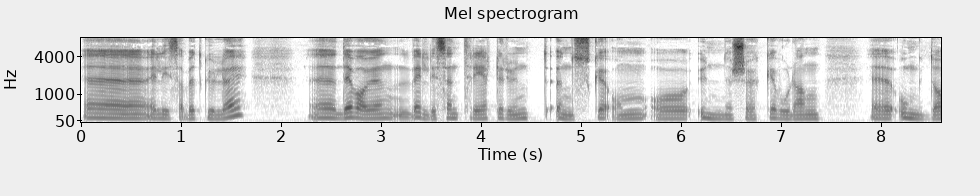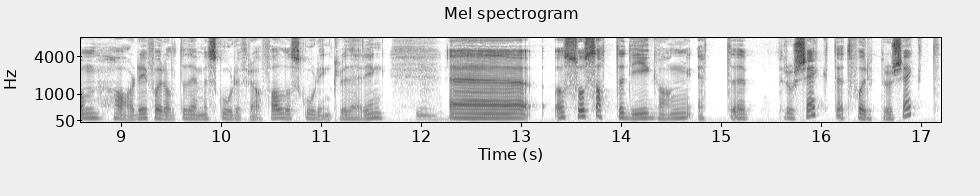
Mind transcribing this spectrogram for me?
eh, Elisabeth Gulløy, eh, det var jo en veldig sentrert rundt ønsket om å undersøke hvordan eh, ungdom har det i forhold til det med skolefrafall og skoleinkludering. Mm. Eh, og så satte de i gang et eh, prosjekt, et forprosjekt.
